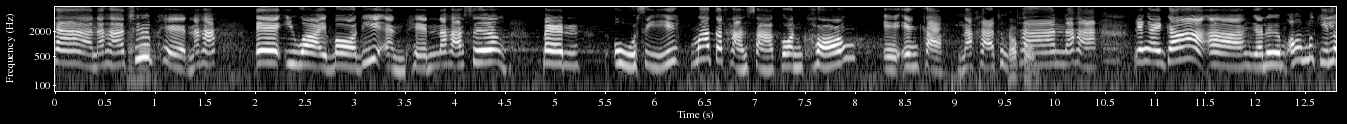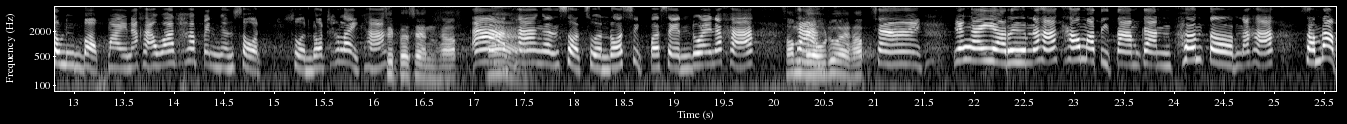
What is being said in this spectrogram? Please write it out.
ค่ะนะคะ ชื่อเพจนะคะ AEY Body and Paint นะคะ ซึ่งเป็นอู่สีมาตรฐานสากลของเอเองค่ะนะคะทุกครับผม ท่านนะคะ ยังไงก็อ่าอย่าลืมอ้อเมื่อกี้เราลืมบอกไปนะคะ ว่าถ้าเป็นเงินสด ส่วนลดเท่าไหร่คะ10%ครับอ่าอ่าค่าเงินสดส่วนลด 10%ด้วยนะคะซ่อมค่ะ เร็วด้วยครับ ใช่ ยังไงอย่าลืมนะคะ เข้ามาติดตามกันเพิ่มเติมนะคะสำหรับ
